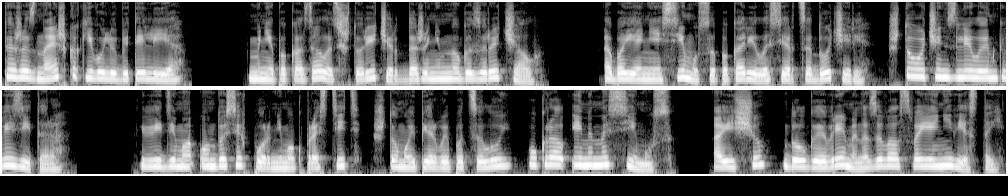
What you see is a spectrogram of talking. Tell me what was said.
«Ты же знаешь, как его любит Илья». Мне показалось, что Ричард даже немного зарычал – Обаяние Симуса покорило сердце дочери, что очень злило Инквизитора. Видимо, он до сих пор не мог простить, что мой первый поцелуй украл именно Симус, а еще долгое время называл своей невестой.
